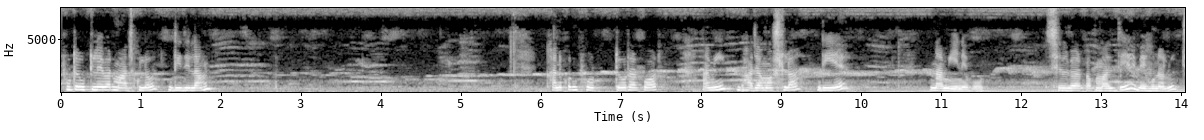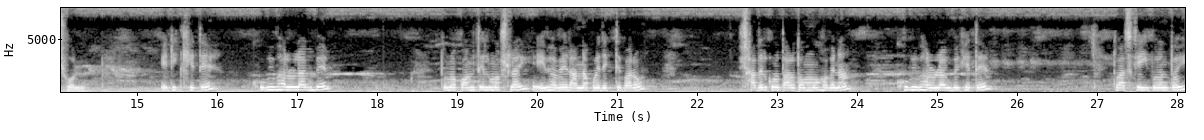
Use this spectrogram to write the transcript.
ফুটে উঠলে এবার মাছগুলো দিয়ে দিলাম। খানিক্ষণ ফুটে ওঠার পর আমি ভাজা মশলা দিয়ে নামিয়ে নেব। সিলভার কাপ মাছ দিয়ে বেগুন আলুর ঝোল। এটি খেতে খুবই ভালো লাগবে। তোমরা কম তেল মশলায় এইভাবে রান্না করে দেখতে পারো। স্বাদের কোনো তারতম্য হবে না। খুবই ভালো লাগবে খেতে। তো আজকে এই পর্যন্তই।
